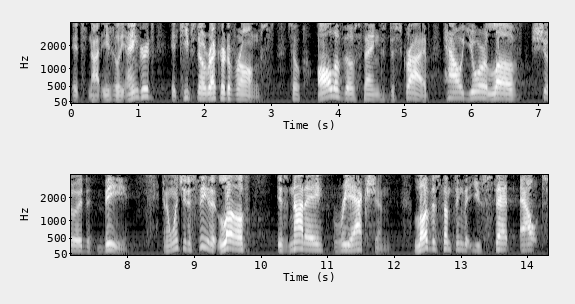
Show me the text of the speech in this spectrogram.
It's not easily angered. It keeps no record of wrongs. So all of those things describe how your love should be. And I want you to see that love is not a reaction. Love is something that you set out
